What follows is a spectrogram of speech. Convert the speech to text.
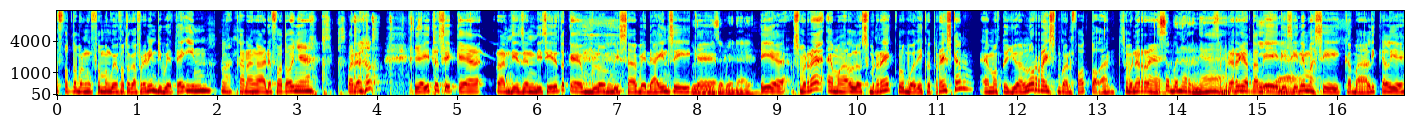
foto temen, temen gue fotografer ini dibetein lah, karena nggak ada fotonya. Padahal ya itu sih kayak rantizen di sini tuh kayak belum bisa bedain sih Belum kayak. bisa bedain. Iya sebenarnya emang lo sebenarnya kalau buat ikut race kan emang tujuan lo race bukan foto kan sebenarnya. Sebenarnya. Sebenarnya tapi Iya. di sini masih kebalik kali ya.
